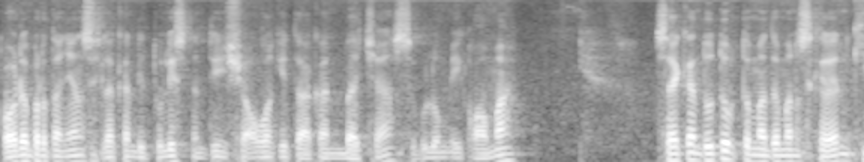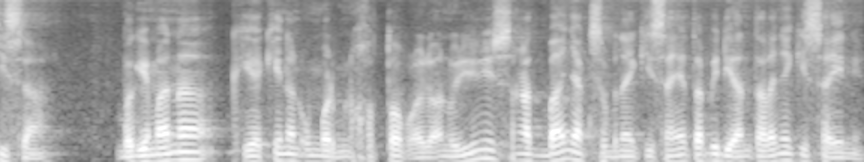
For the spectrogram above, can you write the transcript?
Kalau ada pertanyaan silakan ditulis nanti insya Allah kita akan baca sebelum iqamah. Saya akan tutup teman-teman sekalian kisah. Bagaimana keyakinan Umar bin Khattab ini sangat banyak sebenarnya kisahnya tapi di antaranya kisah ini.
